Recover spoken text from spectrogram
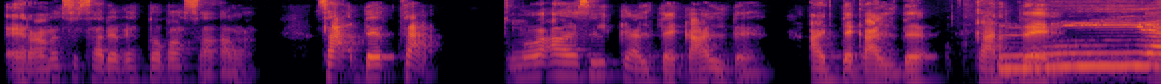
era necesario que esto pasara. O sea, de, o sea, tú me vas a decir que Artecalde, Artecalde, Cardé, Mira.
